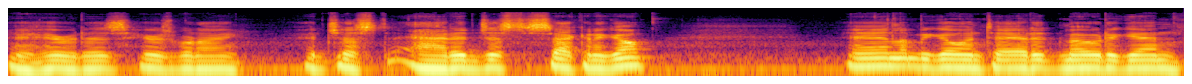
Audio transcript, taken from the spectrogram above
And here it is. Here's what I had just added just a second ago. And let me go into edit mode again.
